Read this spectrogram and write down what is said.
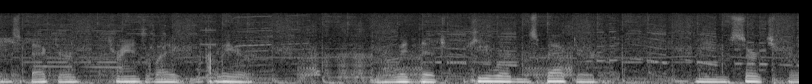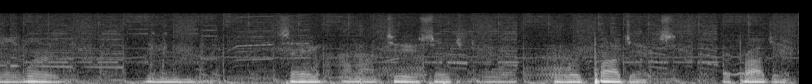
inspector, translate, and clear. Now with the keyword inspector, you search for a word say I want to search for the word projects or project.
